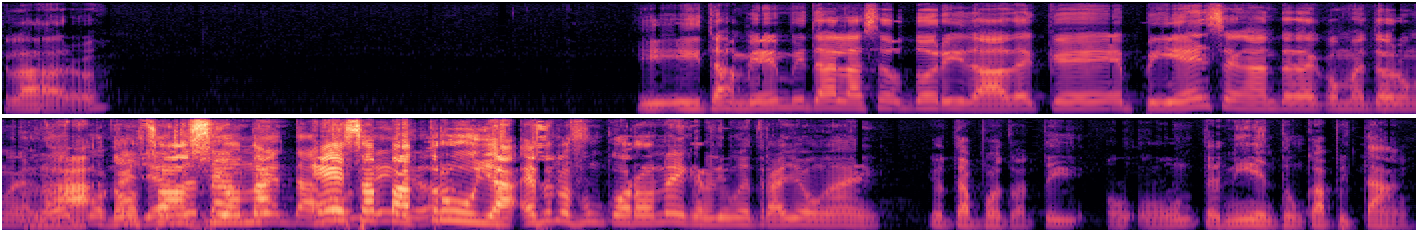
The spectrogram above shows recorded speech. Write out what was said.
Claro. Y, también invitar a las autoridades que piensen antes de cometer un error. no sanciona esa patrulla. Eso no fue un coronel que le dio un estrellón ahí. Yo te apuesto a ti. O, un teniente, un capitán.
